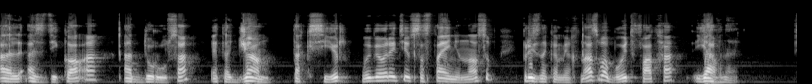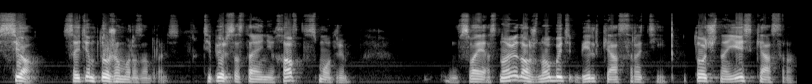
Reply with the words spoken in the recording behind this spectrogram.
аль-аздикаа, от дуруса, это джам, таксир, вы говорите, в состоянии насып, признаком их назва будет фатха явная. Все, с этим тоже мы разобрались. Теперь в состоянии хафт смотрим. В своей основе должно быть бель кясрати. Точно есть кясра.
